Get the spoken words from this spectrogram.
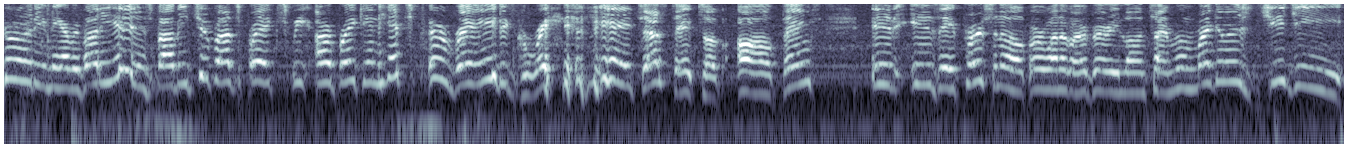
Good evening, everybody. It is Bobby Two Pops Breaks. We are breaking Hits Parade graded VHS tapes of all things. It is a personal for one of our very long time room regulars, Gigi.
